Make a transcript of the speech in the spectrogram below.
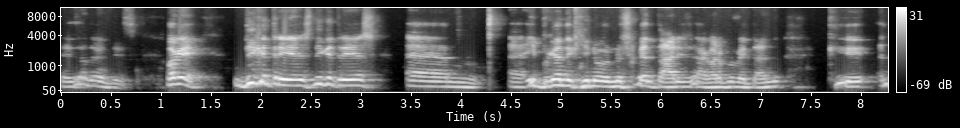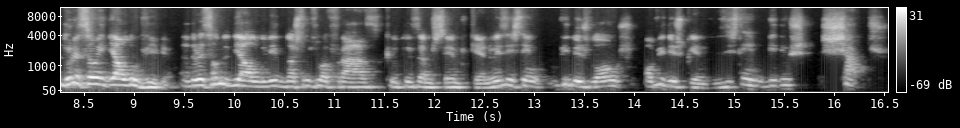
É exatamente isso. Ok, dica 3, dica 3, um, uh, e pegando aqui no, nos comentários, agora aproveitando, que a duração ideal do vídeo. A duração ideal do vídeo, nós temos uma frase que utilizamos sempre, que é não existem vídeos longos ou vídeos pequenos, existem vídeos chatos,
